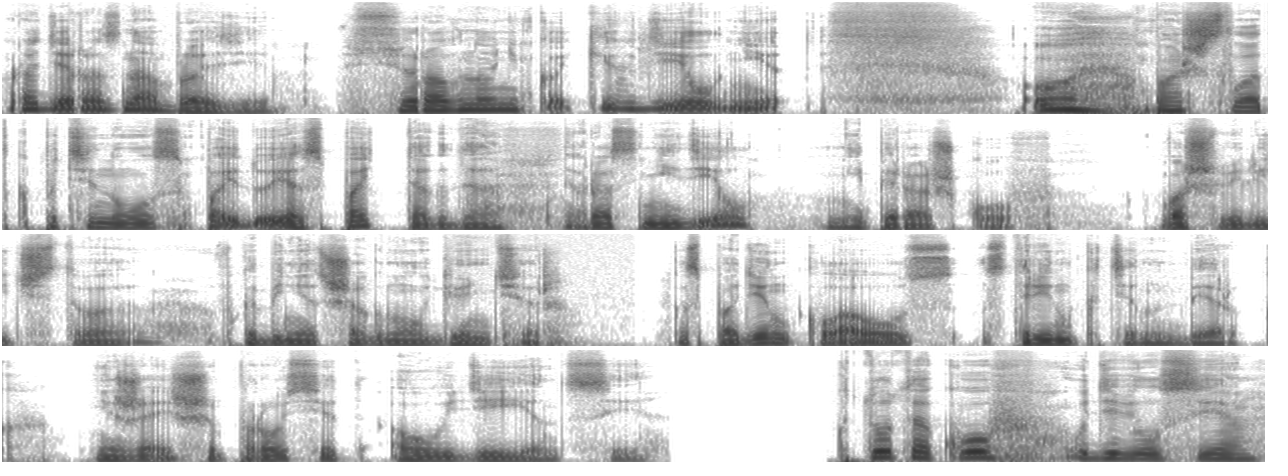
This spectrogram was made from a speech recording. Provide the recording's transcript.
ради разнообразия. Все равно никаких дел нет. Ой, Маш сладко потянулся. Пойду я спать тогда, раз не дел, ни пирожков. Ваше Величество, в кабинет шагнул Гюнтер. Господин Клаус Стрингтенберг нижайше просит аудиенции. «Кто таков?» — удивился я.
